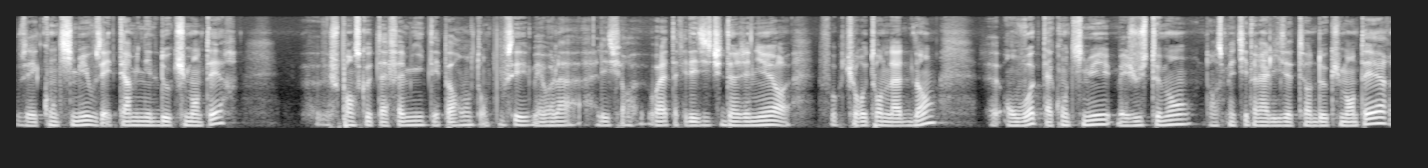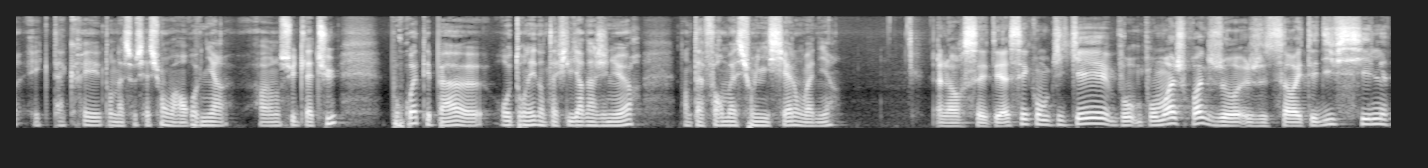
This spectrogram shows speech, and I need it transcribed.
vous avez continué, vous avez terminé le documentaire. Euh, je pense que ta famille, tes parents t'ont poussé, mais voilà, aller sur, voilà, tu as fait des études d'ingénieur, faut que tu retournes là-dedans. Euh, on voit que tu as continué mais justement dans ce métier de réalisateur documentaire et que tu as créé ton association, on va en revenir ensuite là-dessus. Pourquoi t'es pas euh, retourné dans ta filière d'ingénieur, dans ta formation initiale, on va dire? Alors, ça a été assez compliqué. Pour, moi, je crois que je, ça aurait été difficile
